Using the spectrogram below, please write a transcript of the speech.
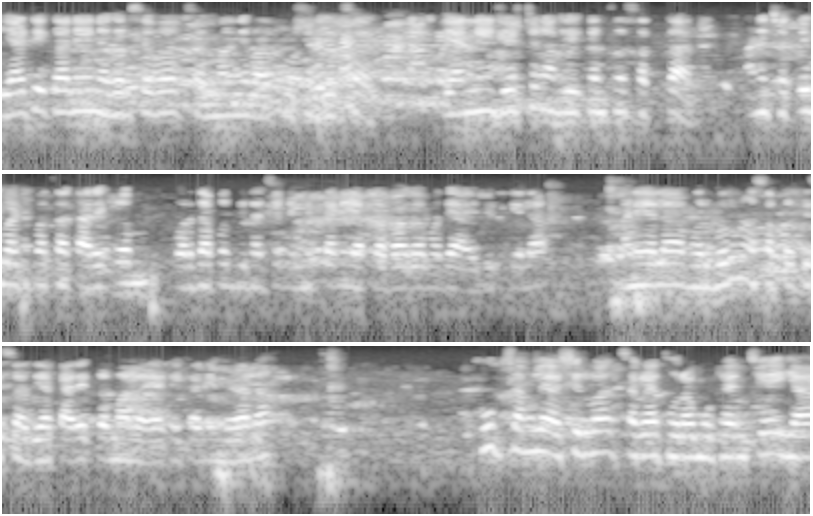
या ठिकाणी नगरसेवक सन्मान्य बाळकृष्ण साहेब यांनी ज्येष्ठ नागरिकांचा सत्कार आणि छत्री वाटपाचा कार्यक्रम वर्धापन दिनाच्या निमित्ताने या प्रभागामध्ये आयोजित केला आणि याला भरभरून असा प्रतिसाद या कार्यक्रमाला या ठिकाणी मिळाला. खूप चांगले आशीर्वाद सगळ्या थोरा मोठ्यांचे ह्या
